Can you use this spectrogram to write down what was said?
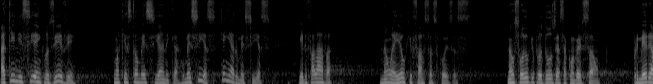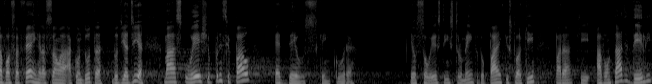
Aqui inicia, inclusive, uma questão messiânica. O Messias, quem era o Messias? E ele falava: Não é eu que faço as coisas, não sou eu que produzo essa conversão. Primeiro é a vossa fé em relação à, à conduta do dia a dia, mas o eixo principal é Deus quem cura. Eu sou este instrumento do Pai que estou aqui para que a vontade dele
